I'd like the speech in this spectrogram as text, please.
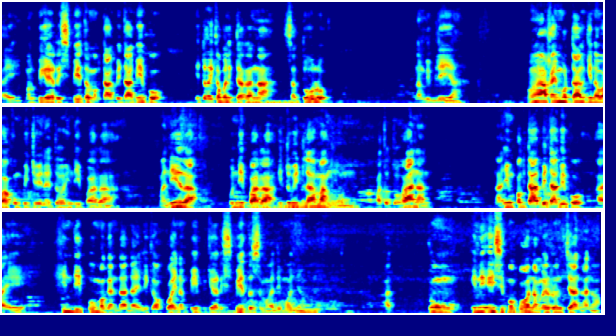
ay magbigay respeto, magtabi-tabi po, ito ay kabaliktaran na sa turo ng Biblia. Mga ka-immortal, ginawa kong video na ito hindi para manira, kundi para ituwid lamang yung katotohanan na yung pagtabi-tabi po ay hindi po maganda dahil ikaw po ay nagbibigay respeto sa mga demonyo. At kung iniisip mo po na mayroon dyan ano,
